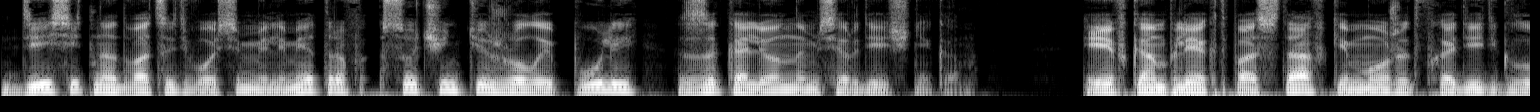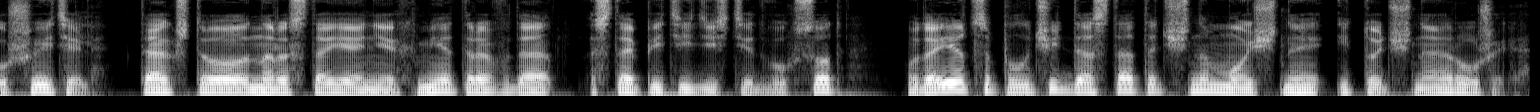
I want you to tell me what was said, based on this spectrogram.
10 на 28 мм с очень тяжелой пулей с закаленным сердечником. И в комплект поставки может входить глушитель, так что на расстояниях метров до 150-200 удается получить достаточно мощное и точное оружие.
